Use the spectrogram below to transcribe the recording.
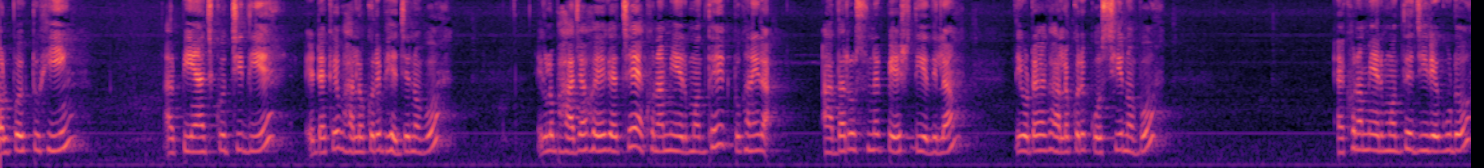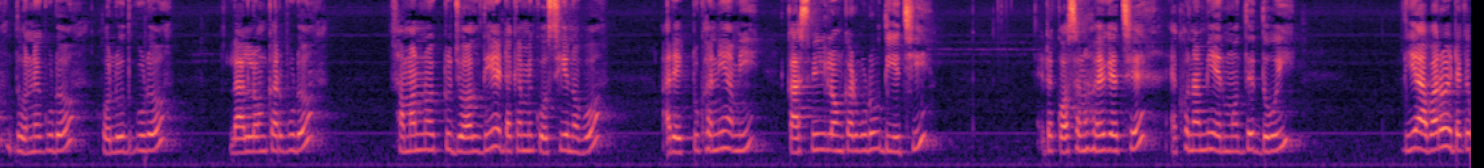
অল্প একটু হিং আর পেঁয়াজ কুচি দিয়ে এটাকে ভালো করে ভেজে নেব। এগুলো ভাজা হয়ে গেছে, এখন আমি এর মধ্যে একটুখানি আদা রসুনের পেস্ট দিয়ে দিলাম। দিয়ে ওটাকে ভালো করে কষিয়ে নেব। এখন আমি এর মধ্যে জিরে গুঁড়ো, ধনে গুঁড়ো, হলুদ গুঁড়ো, লাল লঙ্কার গুঁড়ো, সামান্য একটু জল দিয়ে এটাকে আমি কষিয়ে নেব। আর একটুখানি আমি কাশ্মীরি লঙ্কার গুঁড়োও দিয়েছি। এটা কষানো হয়ে গেছে। এখন আমি এর মধ্যে দই দিয়ে আবারও এটাকে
